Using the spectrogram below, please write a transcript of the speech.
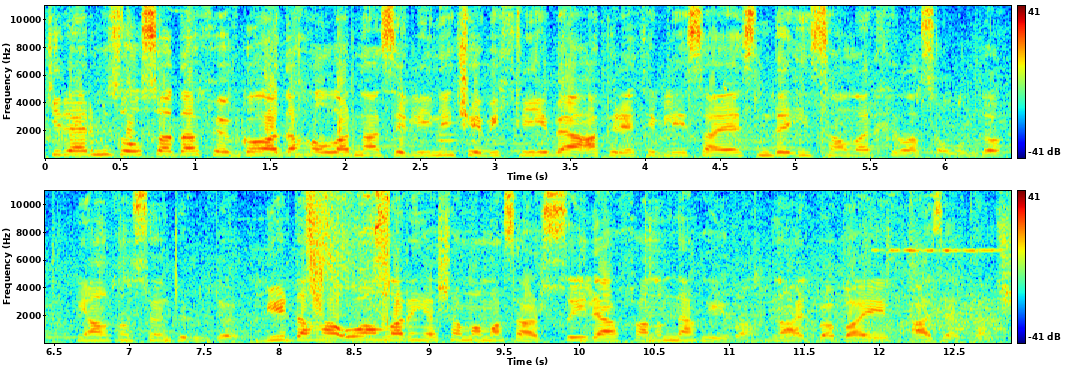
İtkilərimiz olsa da Fövqəladə Hallar Nazirliyinin çevikliyi və operativliyi sayəsində insanlar xilas olundu. Yanğın söndürüldü. Bir daha o anların yaşanmaması arzusu ilə xanım Nağıyeva, Nail Babayev, Azərtac.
